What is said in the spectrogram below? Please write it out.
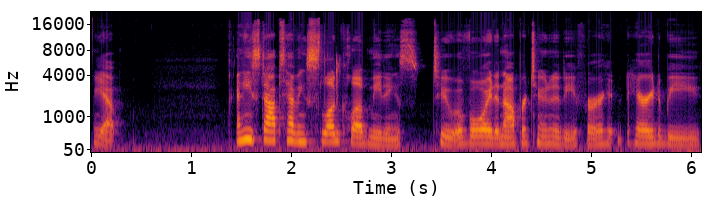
Yep. And he stops having slug club meetings to avoid an opportunity for Harry to be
